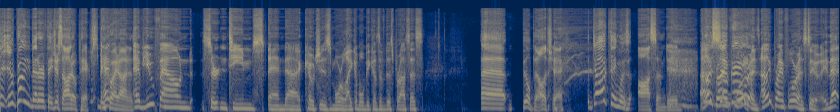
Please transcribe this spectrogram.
It, it would probably be better if they just auto picked. To be Have- quite honest. Have you found certain teams and uh, coaches more likable because of this process? Uh, Bill Belichick. the dog thing was awesome, dude. I like so Brian great. Flores. I like Brian Flores too. That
